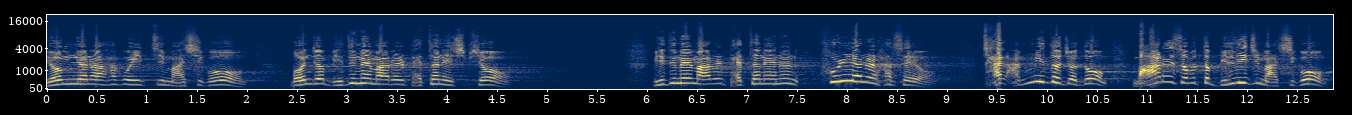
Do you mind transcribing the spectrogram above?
염려나 하고 있지 마시고 먼저 믿음의 말을 뱉어내십시오. 믿음의 말을 뱉어내는 훈련을 하세요. 잘 안 믿어져도 말에서부터 밀리지 마시고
